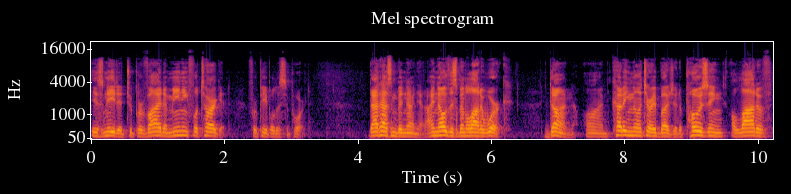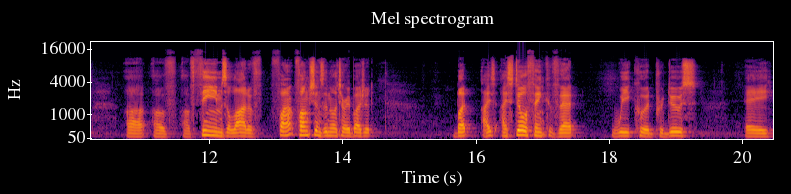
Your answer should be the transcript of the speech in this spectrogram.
is needed to provide a meaningful target for people to support. That hasn't been done yet. I know there's been a lot of work done on cutting military budget, opposing a lot of, uh, of, of, themes, a lot of fu functions in the military budget, but I, I still think that we could produce a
